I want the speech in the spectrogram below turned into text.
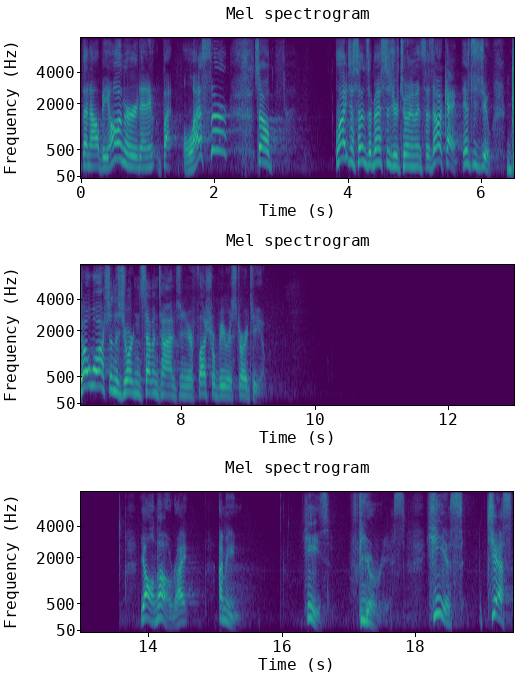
then I'll be honored, and it, but lesser? So Elijah sends a messenger to him and says, Okay, here's what you do go wash in the Jordan seven times, and your flesh will be restored to you. Y'all know, right? I mean, he's furious. He is just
